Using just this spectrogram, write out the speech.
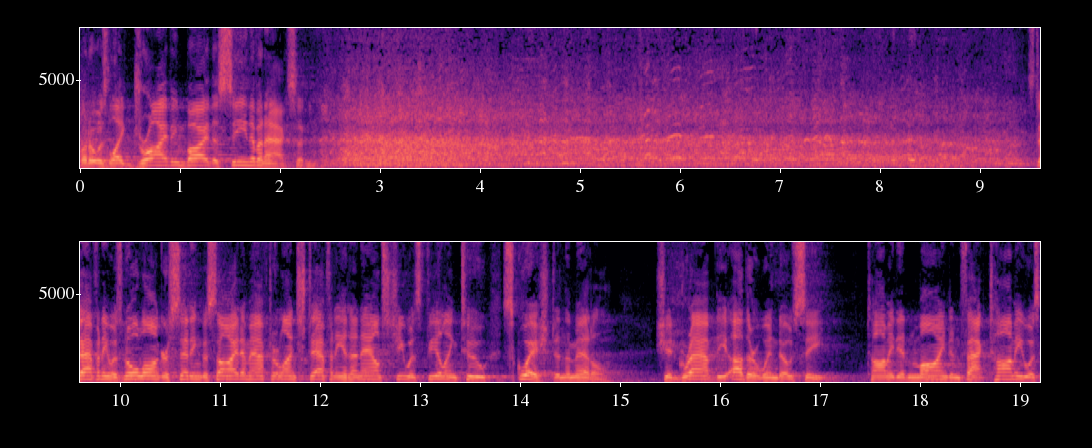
but it was like driving by the scene of an accident. Stephanie was no longer sitting beside him. After lunch, Stephanie had announced she was feeling too squished in the middle. She had grabbed the other window seat. Tommy didn't mind. In fact, Tommy was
